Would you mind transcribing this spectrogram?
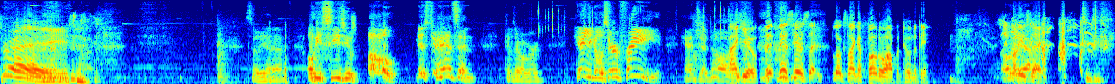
Great. So yeah. Oh, he sees you. Oh, Mister Hansen comes over. Here you go, sir. Free. Hands you a dog. Thank you. This here looks like a photo opportunity. Oh, what do you say?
